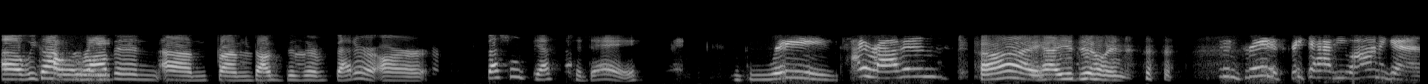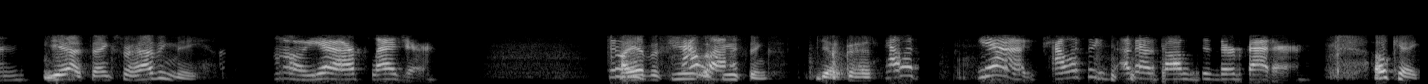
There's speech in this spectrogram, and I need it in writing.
Uh, we got Totally. Robin um, from Dogs Deserve Better, our special guest today. Great. Hi Robin. Hi, how you doing? Doing great. It's great to have you on again. yeah, thanks for having me. Oh yeah, our pleasure. So I have a few a us, few things. Yeah, go ahead. Tell us, yeah, tell us about Dogs Deserve Better. Okay,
